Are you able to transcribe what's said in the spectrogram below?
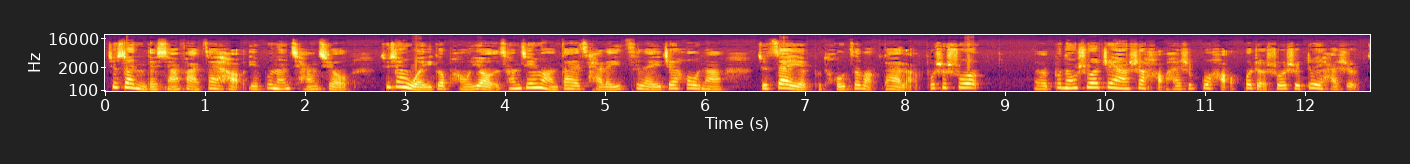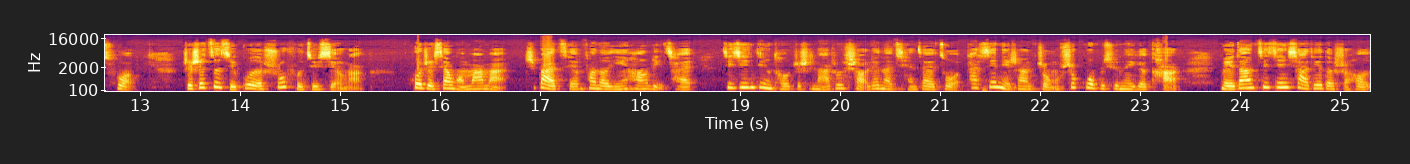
就算你的想法再好，也不能强求。就像我一个朋友，曾经网贷踩了一次雷之后呢，就再也不投资网贷了。不是说，呃，不能说这样是好还是不好，或者说是对还是错，只是自己过得舒服就行了。或者像我妈妈，只把钱放到银行理财，基金定投只是拿出少量的钱在做，他心理上总是过不去那个坎儿。每当基金下跌的时候，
